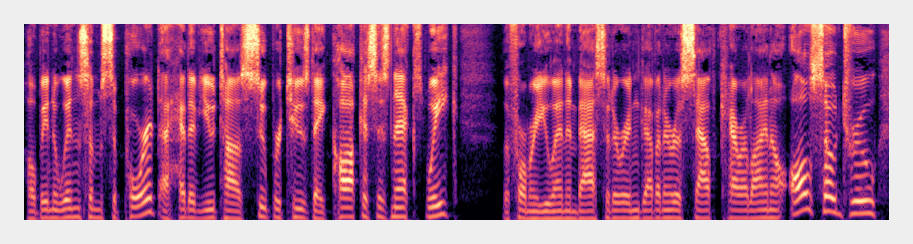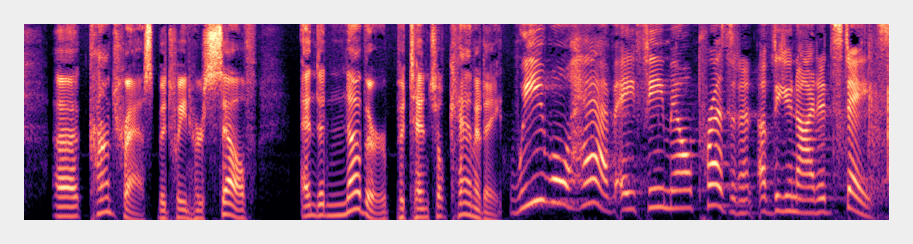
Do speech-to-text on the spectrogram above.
hoping to win some support ahead of Utah's Super Tuesday caucuses next week. The former UN ambassador and governor of South Carolina also drew a contrast between herself and another potential candidate. We will have a female president of the United States.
